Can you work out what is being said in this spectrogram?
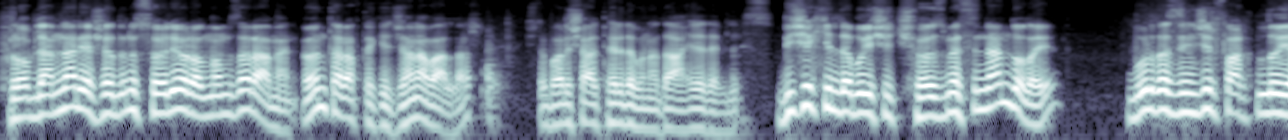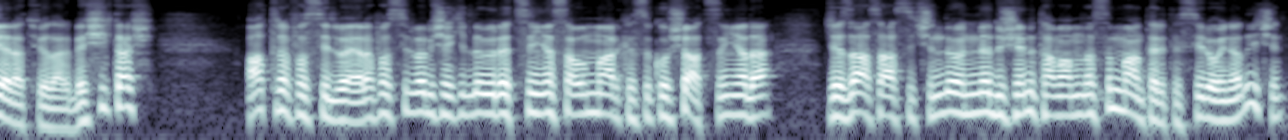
problemler yaşadığını söylüyor olmamıza rağmen ön taraftaki canavarlar, işte Barış Alper'i de buna dahil edebiliriz. Bir şekilde bu işi çözmesinden dolayı burada zincir farklılığı yaratıyorlar. Beşiktaş at Rafa Silva'ya, Rafa Silva bir şekilde üretsin ya savunma arkası koşu atsın ya da ceza sahası içinde önüne düşeni tamamlasın mantalitesiyle oynadığı için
